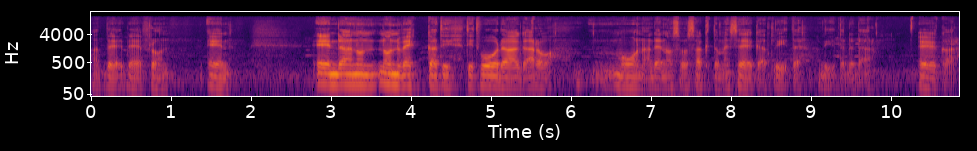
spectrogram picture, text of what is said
Att det, det är från en, en dag, någon, någon vecka till, till två dagar och månaden och så sakta men säkert lite, lite det där ökar.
